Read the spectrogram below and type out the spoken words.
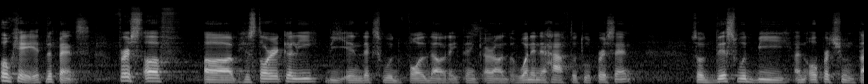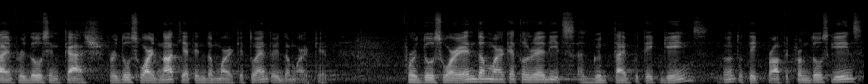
Okay, it depends. First off, uh, historically, the index would fall down, I think, around one and a half to two percent. So this would be an opportune time for those in cash, for those who are not yet in the market, to enter the market. For those who are in the market already, it's a good time to take gains, you know, to take profit from those gains,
